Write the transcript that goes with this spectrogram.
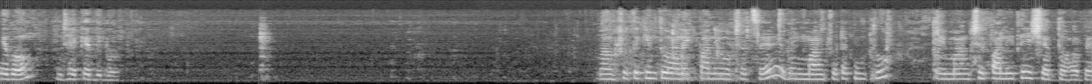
এবং ঢেকে দিব। মাংসতে কিন্তু অনেক পানি উঠেছে এবং মাংসটা কিন্তু এই মাংসের পানিতেই সেদ্ধ হবে।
